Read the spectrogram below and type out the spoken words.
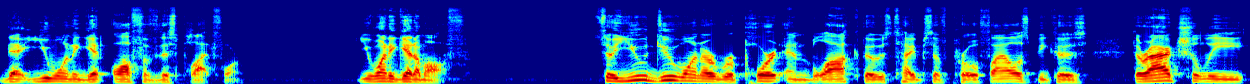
that you want to get off of this platform. You want to get them off. So you do want to report and block those types of profiles because they're actually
